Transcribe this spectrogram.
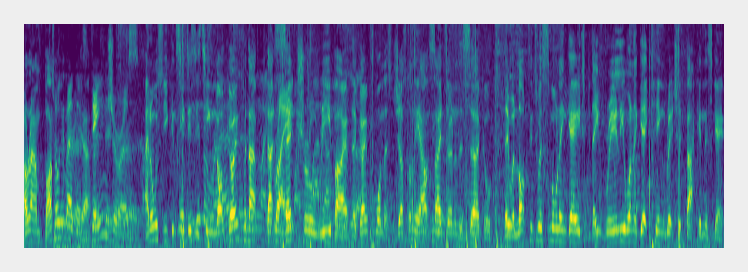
around Bunker. Talking about this yeah. dangerous. And also you can see Dizzy's team not going for that, that right. central revive. They're going for one that's just on the outside zone of the circle. They were locked into a small engage, but they really want to get King Richard back in this game.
